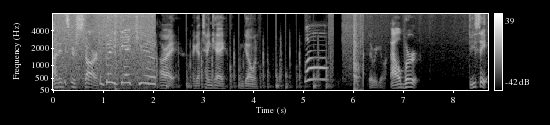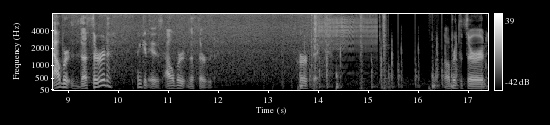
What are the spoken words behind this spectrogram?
I didn't see your star. I'm gonna get you. All right. I got 10K. I'm going. What? There we go. Albert. Do you say Albert the third? I think it is Albert the third. Perfect. Albert the third.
